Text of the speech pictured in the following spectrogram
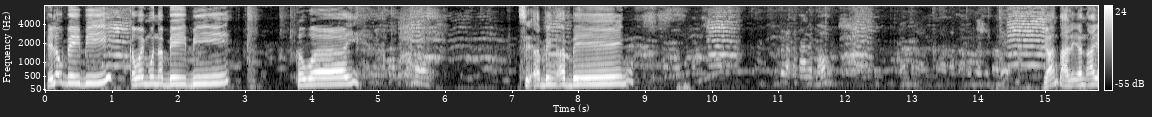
Hello, baby! Kaway mo na, baby! Kaway! Si Abing Abing! Yan, tali yan ay.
